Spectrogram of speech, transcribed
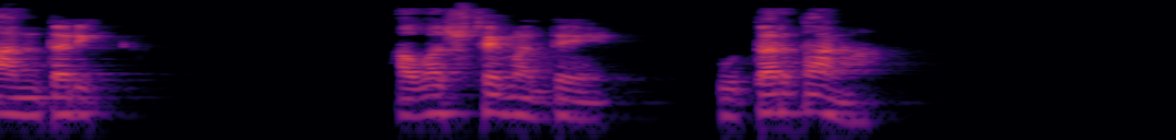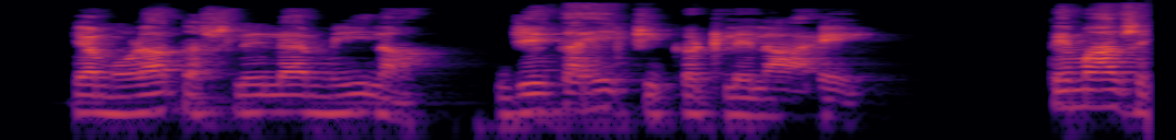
आंतरिक अवस्थेमध्ये उतरताना या मुळात असलेल्या मीला जे काही चिकटलेलं आहे ते माझे.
